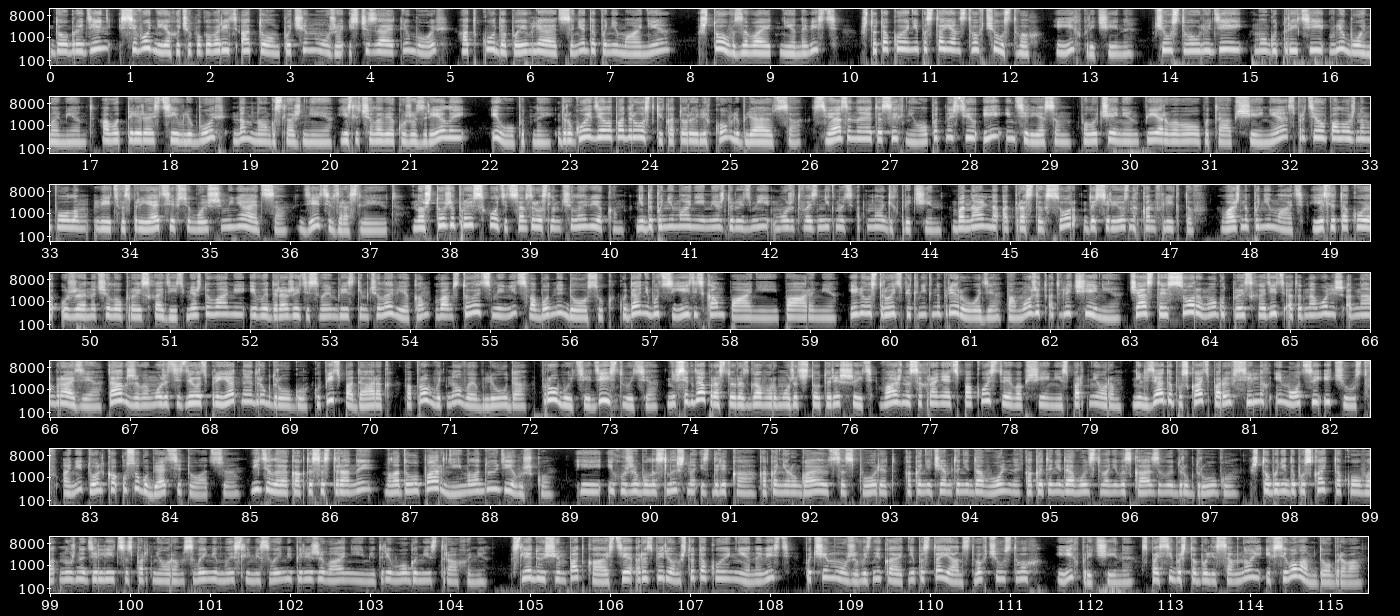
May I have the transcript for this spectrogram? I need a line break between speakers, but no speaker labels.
Добрый день! Сегодня я хочу поговорить о том, почему же исчезает любовь, откуда появляется недопонимание, что вызывает ненависть, что такое непостоянство в чувствах и их причины. Чувства у людей могут прийти в любой момент, а вот перерасти в любовь намного сложнее, если человек уже зрелый и опытный. Другое дело подростки, которые легко влюбляются. Связано это с их неопытностью и интересом, получением первого опыта общения с противоположным полом, ведь восприятие все больше меняется, дети взрослеют. Но что же происходит со взрослым человеком? Недопонимание между людьми может возникнуть от многих причин, банально от простых ссор до серьезных конфликтов. Важно понимать, если такое уже начало происходить между вами, и вы дорожите своим близким человеком, вам стоит сменить свободный досуг, куда-нибудь съездить компанией, парами, или устроить пикник на природе. Поможет отвлечение. Частые ссоры могут происходить от одного лишь однообразия. Также вы можете сделать приятное друг другу, купить подарок, попробовать новое блюдо. Пробуйте, действуйте. Не всегда простой разговор может что-то решить. Важно сохранять спокойствие в общении с партнером. Нельзя допускать порыв сильных эмоций и чувств. Они только усугубят ситуацию. Видела я как-то со стороны молодого парня и молодую девушку и их уже было слышно издалека, как они ругаются, спорят, как они чем-то недовольны, как это недовольство они высказывают друг другу. Чтобы не допускать такого, нужно делиться с партнером своими мыслями, своими переживаниями, тревогами и страхами. В следующем подкасте разберем, что такое ненависть, почему же возникает непостоянство в чувствах и их причины. Спасибо, что были со мной и всего вам доброго.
